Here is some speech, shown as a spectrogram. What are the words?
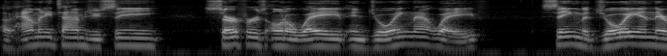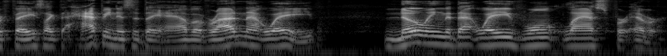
of how many times you see surfers on a wave enjoying that wave, seeing the joy in their face, like the happiness that they have of riding that wave, knowing that that wave won't last forever.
